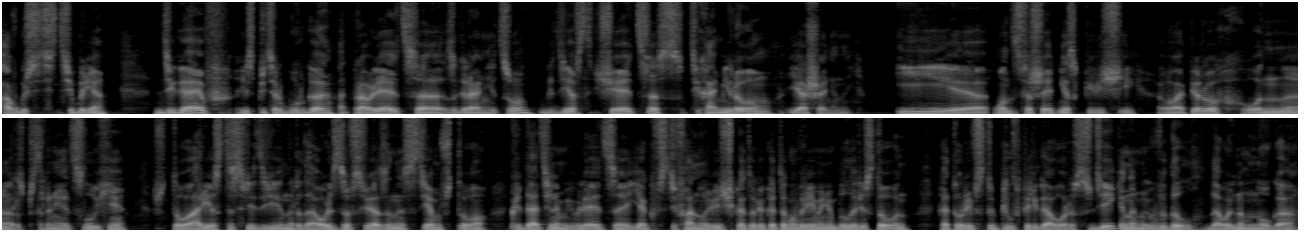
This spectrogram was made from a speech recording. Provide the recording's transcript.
августе-сентябре, Дегаев из Петербурга отправляется за границу, где встречается с Тихомировым и Ашаниной. И он совершает несколько вещей. Во-первых, он распространяет слухи что аресты среди народовольцев связаны с тем, что предателем является Яков Стефанович, который к этому времени был арестован, который вступил в переговоры с Судейкиным и выдал довольно много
